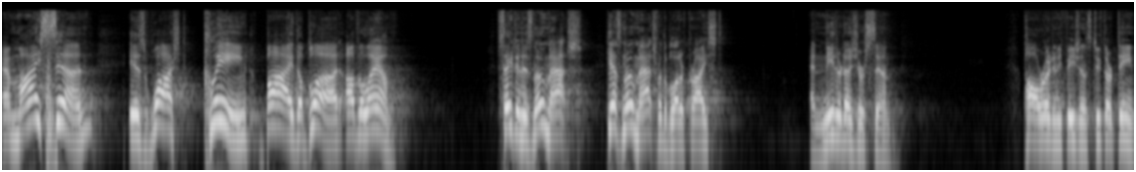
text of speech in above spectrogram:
And my sin is washed clean by the blood of the Lamb. Satan is no match. He has no match for the blood of Christ, and neither does your sin. Paul wrote in Ephesians 2:13,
